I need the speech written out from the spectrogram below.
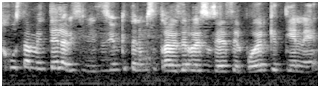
justamente la visibilización que tenemos a través de redes sociales, el poder que tiene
